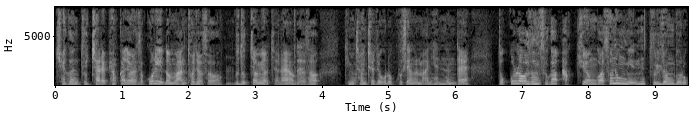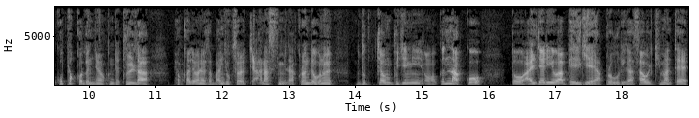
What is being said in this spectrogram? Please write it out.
최근 두 차례 평가전에서 골이 너무 안 터져서 무득점이었잖아요. 네. 그래서 팀 전체적으로 고생을 많이 했는데 또 골라올 선수가 박주영과 손흥민 둘 정도로 꼽혔거든요. 근데 둘 다 평가전에서 만족스럽지 않았습니다. 그런데 오늘 무득점 부진이 어, 끝났고 또 알제리와 벨기에 앞으로 우리가 싸울 팀한테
